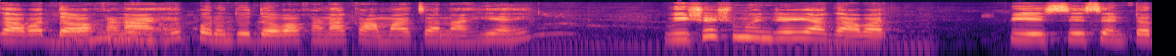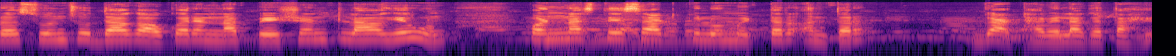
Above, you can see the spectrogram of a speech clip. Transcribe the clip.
गावात दवाखाना आहे परंतु दवाखाना कामाचा नाही आहे. विशेष म्हणजे या गावात पी एच सी सेंटर असून सुद्धा गावकऱ्यांना पेशंटला घेऊन पन्नास ते साठ किलोमीटर अंतर गाठावे लागत आहे.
